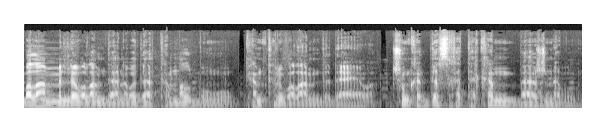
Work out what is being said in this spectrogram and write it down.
بەڵام من لە وەڵامدانەوەدا تەمەڵ بووم و کەمتر وەڵامم دەدایەوە، چونکە دەستخەتەکەم باش نەبوو.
